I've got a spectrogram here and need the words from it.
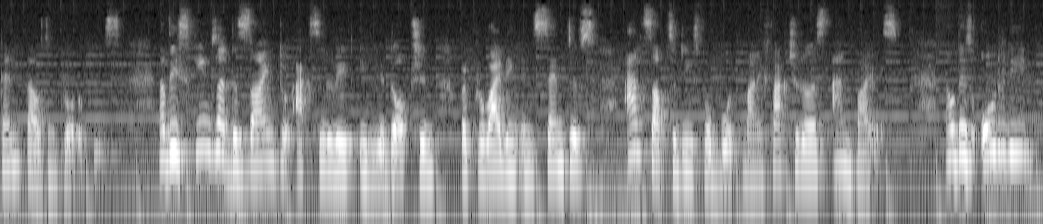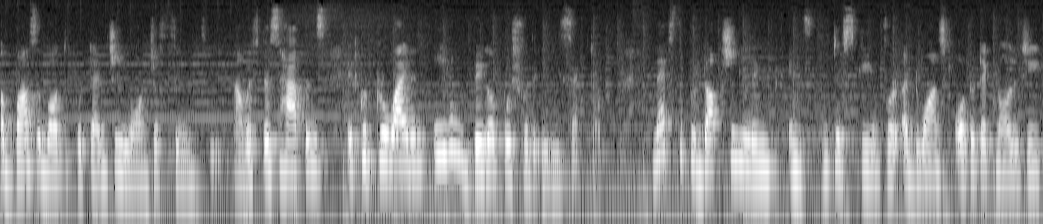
10,000 crore rupees. Now, these schemes are designed to accelerate EV adoption by providing incentives and subsidies for both manufacturers and buyers. Now, there's already a buzz about the potential launch of FAME 3. Now, if this happens, it could provide an even bigger push for the EV sector. Next, the production linked incentive scheme for advanced auto technology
